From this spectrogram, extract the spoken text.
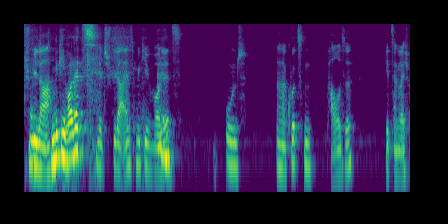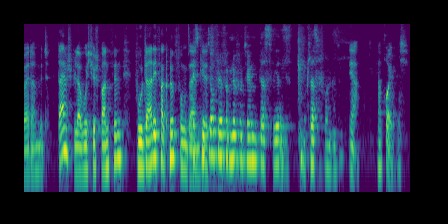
Spieler. Mit Mickey Wollitz. Mit Spieler 1 Mickey Wollitz. Und nach einer kurzen Pause geht es dann gleich weiter mit deinem Spieler, wo ich gespannt bin, wo da die Verknüpfung sein wird. Es gibt wird. so viele Verknüpfungen, dass wir jetzt eine klasse Folge. Ja, da freue ich mich.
